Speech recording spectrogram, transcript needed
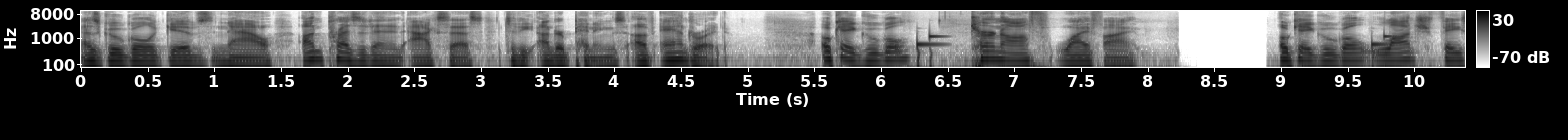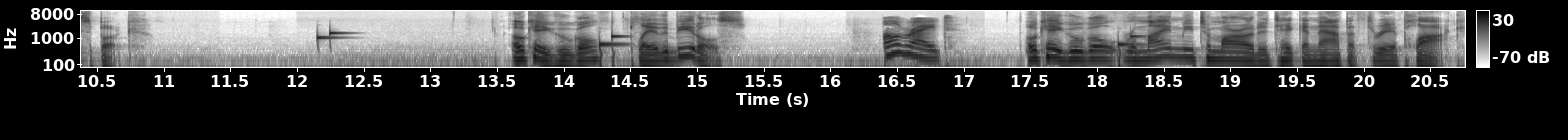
as Google gives Now unprecedented access to the underpinnings of Android. Okay, Google, turn off Wi Fi. Okay, Google, launch Facebook. Okay, Google, play the Beatles. All right. Okay, Google, remind me tomorrow to take a nap at 3 o'clock.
